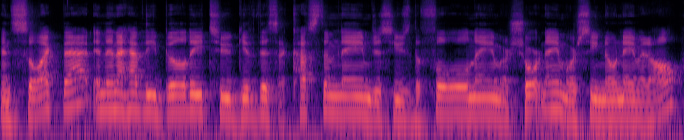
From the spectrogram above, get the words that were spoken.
and select that. And then I have the ability to give this a custom name just use the full name or short name or see no name at all.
